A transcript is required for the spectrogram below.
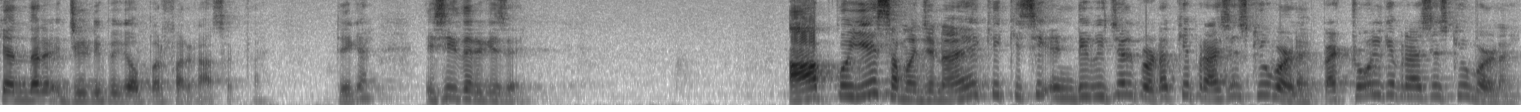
के अंदर जीडीपी के ऊपर फ़र्क आ सकता है। ठीक है? इसी तरीके से आपको यह समझना है कि किसी इंडिविजुअल प्रोडक्ट के प्राइसेस क्यों बढ़ रहे हैं? पेट्रोल के प्राइसेस क्यों बढ़ रहे हैं?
